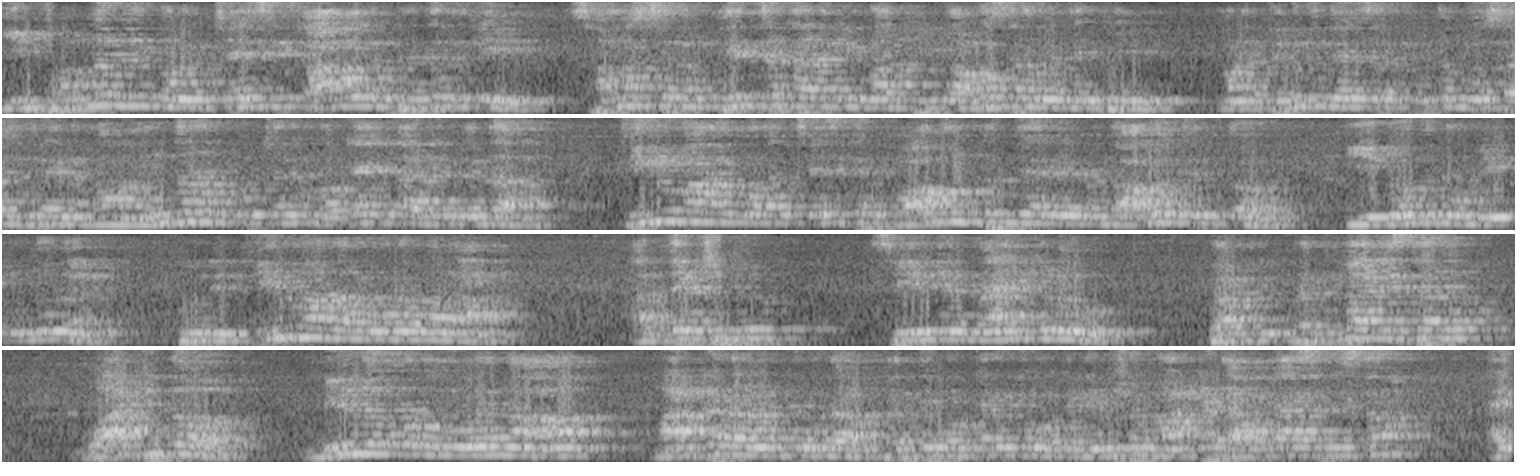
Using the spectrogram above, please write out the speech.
ఈ పనులన్నీ మనం చేసి కావాలి ప్రజలకి సమస్యలు తీర్చడానికి మాకు ఇవి అవసరం అని చెప్పి మన తెలుగుదేశం కుటుంబ సభ్యులైన మనందరం కూర్చొని ఒకే దాని మీద తీర్మానం కూడా చేస్తే బాగుంటుంది అనేటువంటి ఆలోచనతో ఈ రోజున మీ ముందు కొన్ని తీర్మానాలు కూడా మన అధ్యక్షులు సీనియర్ నాయకులు వాటిని ప్రతిపాదిస్తారు. వాటితో మీలో కూడా ఎవరైనా మాట్లాడాలంటే కూడా ప్రతి ఒక్కరికి ఒక నిమిషం మాట్లాడే అవకాశం ఇస్తాం.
